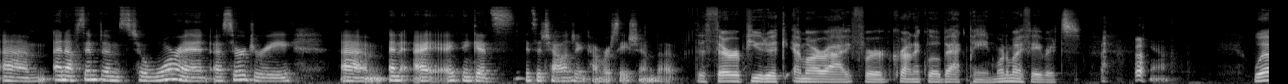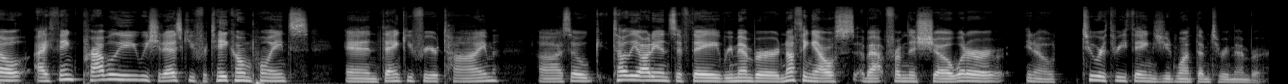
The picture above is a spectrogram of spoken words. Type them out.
um, enough symptoms to warrant a surgery?" Um, and I, I, think it's it's a challenging conversation, but the therapeutic MRI for chronic low back pain, one of my favorites. yeah. Well, I think probably we should ask you for take home points and thank you for your time. Uh, so tell the audience if they remember nothing else about from this show, what are you know two or three things you'd want them to remember?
